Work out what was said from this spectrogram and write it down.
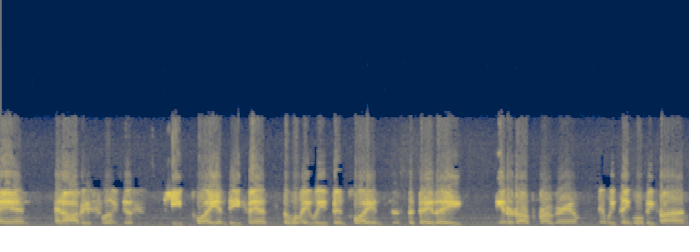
and and obviously just keep playing defense the way we've been playing since the day they entered our program, and we think we'll be fine.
